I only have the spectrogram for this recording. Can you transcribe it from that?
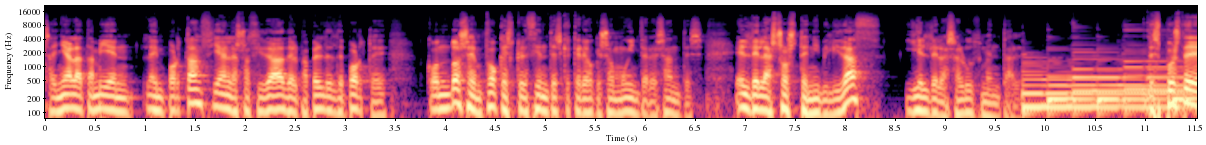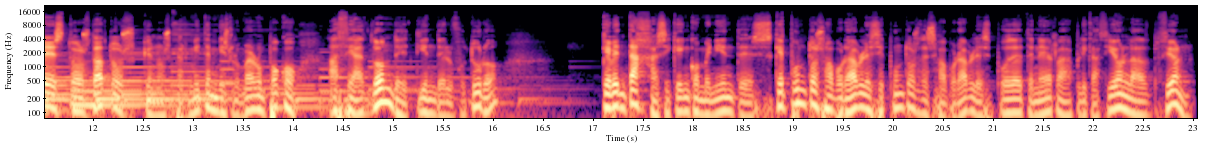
señala también la importancia en la sociedad del papel del deporte, con dos enfoques crecientes que creo que son muy interesantes, el de la sostenibilidad y el de la salud mental. Después de estos datos que nos permiten vislumbrar un poco hacia dónde tiende el futuro, ¿Qué ventajas y qué inconvenientes, qué puntos favorables y puntos desfavorables puede tener la aplicación, la adopción,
